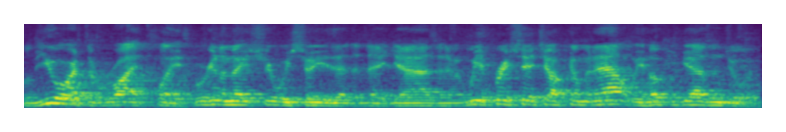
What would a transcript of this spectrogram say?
Well, you are at the right place. We're going to make sure we show you that today, guys. And we appreciate y'all coming out. We hope you guys enjoy it.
